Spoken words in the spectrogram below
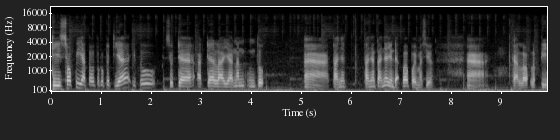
di Shopee atau Tokopedia itu sudah ada layanan untuk nah, tanya tanya-tanya ya enggak apa-apa ya Mas ya. Nah, kalau lebih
